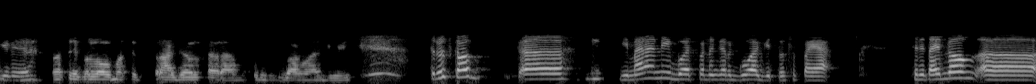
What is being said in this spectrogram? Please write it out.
gitu ya. masih belum masih struggle sekarang masih berjuang lagi Terus kok eh gimana nih buat pendengar gua gitu supaya ceritain dong eh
